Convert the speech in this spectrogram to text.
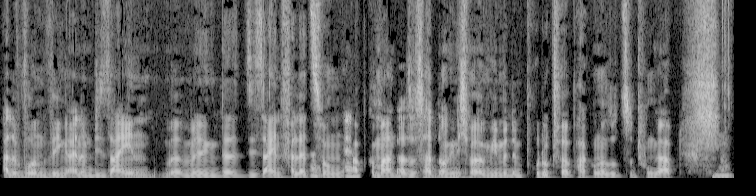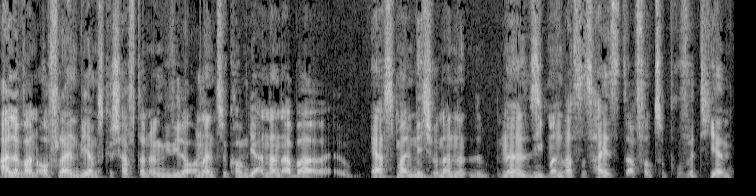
alle wurden wegen einem Design, äh, wegen der Designverletzung ja. abgemahnt. Also es hat noch nicht mal irgendwie mit den Produktverpackungen oder so zu tun gehabt. Ja. Alle waren offline, wir haben es geschafft, dann irgendwie wieder online zu kommen, die anderen aber erstmal nicht. Und dann ne, sieht man, was es heißt, davon zu profitieren,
